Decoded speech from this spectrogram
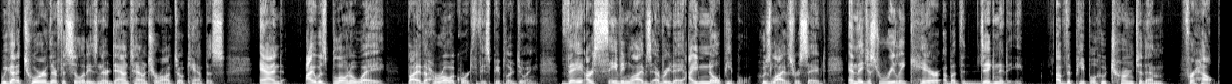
We got a tour of their facilities in their downtown Toronto campus, and I was blown away by the heroic work that these people are doing. They are saving lives every day. I know people whose lives were saved, and they just really care about the dignity of the people who turn to them for help.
